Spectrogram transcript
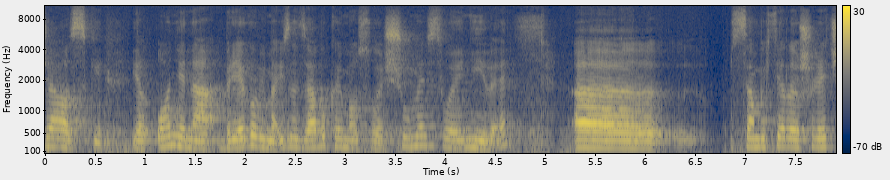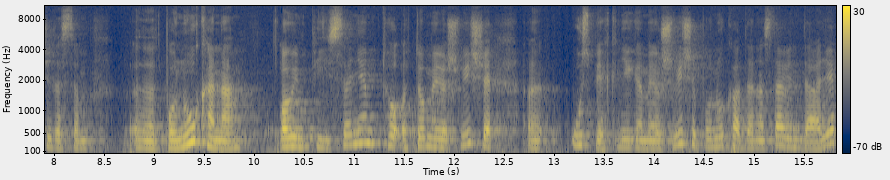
Đalski, jer on je na brijegovima iznad Zaboka imao svoje šume, svoje njive samo bih htjela još reći da sam e, ponukana ovim pisanjem, to, me još više, e, uspjeh knjiga me još više ponukao da nastavim dalje,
